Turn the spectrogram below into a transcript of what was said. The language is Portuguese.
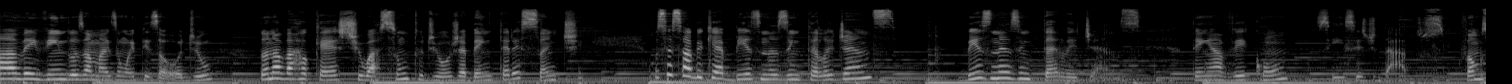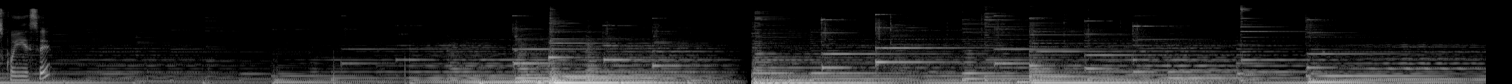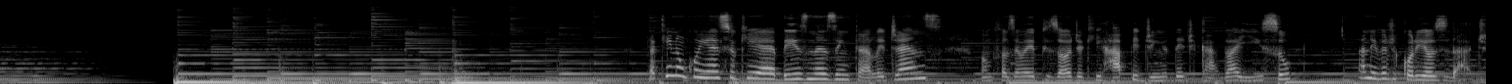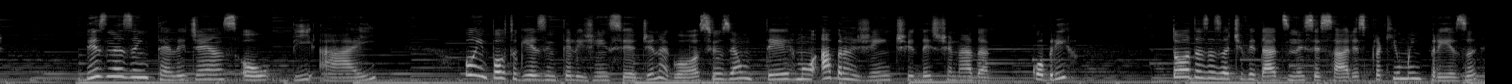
Olá, bem-vindos a mais um episódio do NavarroCast. O assunto de hoje é bem interessante. Você sabe o que é Business Intelligence? Business Intelligence tem a ver com ciências de dados. Vamos conhecer? Quem não conhece o que é Business Intelligence, vamos fazer um episódio aqui rapidinho dedicado a isso, a nível de curiosidade. Business Intelligence ou BI, ou em português Inteligência de Negócios, é um termo abrangente destinado a cobrir todas as atividades necessárias para que uma empresa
